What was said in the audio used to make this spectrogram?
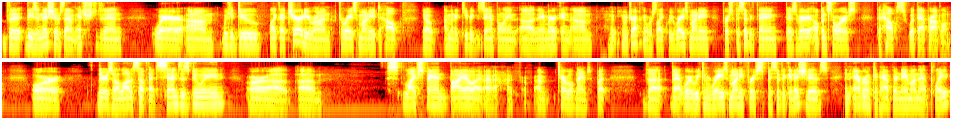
the these initiatives that I'm interested in where um, we could do like a charity run to raise money to help. You know, I'm going to keep exampling uh, the American um, human trafficking, where it's like we raise money for a specific thing. There's very open source that helps with that problem, or there's a lot of stuff that SENS is doing, or uh, um, lifespan bio. I, I'm terrible with names, but the that where we can raise money for specific initiatives, and everyone can have their name on that plate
